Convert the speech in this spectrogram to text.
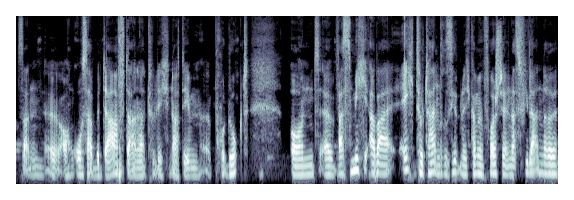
Ist dann äh, auch ein großer Bedarf da natürlich nach dem äh, Produkt. Und äh, was mich aber echt total interessiert, und ich kann mir vorstellen, dass viele andere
